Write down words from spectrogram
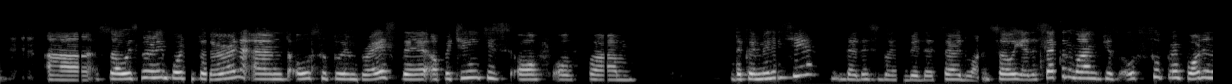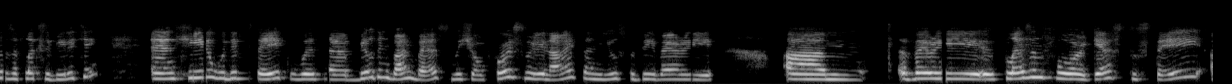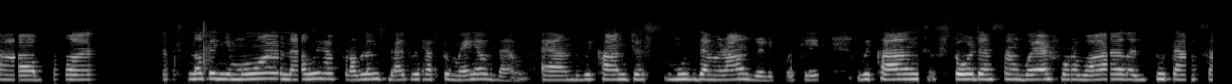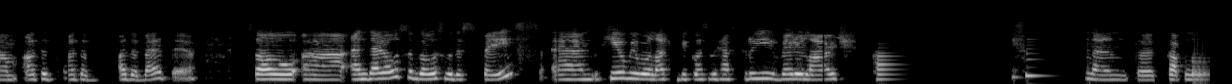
Uh, so it's really important to learn and also to embrace the opportunities of of um, the community that is going to be the third one so yeah the second one which is also super important is the flexibility and here we did take with uh, building bunk beds which of course really nice and used to be very um, very pleasant for guests to stay uh, but not anymore. Now we have problems that we have too many of them and we can't just move them around really quickly. We can't store them somewhere for a while and put out some other other other bed there. So, uh, and that also goes with the space. And here we were lucky because we have three very large and a couple of,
